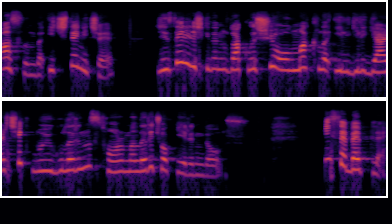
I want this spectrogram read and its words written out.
aslında içten içe cinsel ilişkiden uzaklaşıyor olmakla ilgili gerçek duygularını sormaları çok yerinde olur. Bir sebeple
